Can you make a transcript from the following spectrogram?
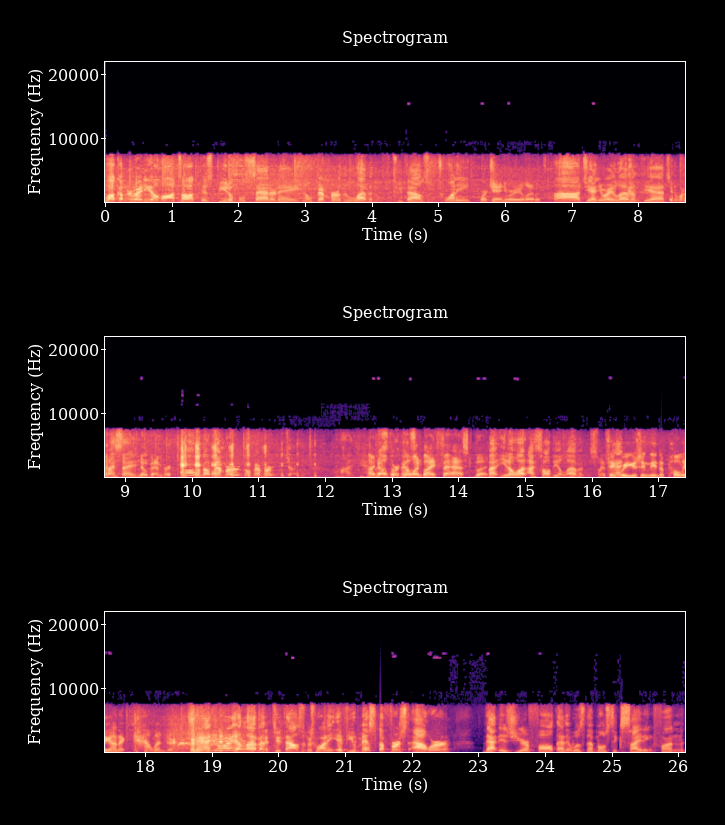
Welcome to Radio Law Talk this beautiful Saturday, November the 11th, 2020. Or January 11th. Ah, January 11th, yeah. What did I say? November. Oh, November, November. My I know we're depends- going by fast, but, But you know what? I saw the 11th. So I think Jan- we're using the Napoleonic calendar. January 11th, 2020. If you missed the first hour, that is your fault. That it was the most exciting, fun,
